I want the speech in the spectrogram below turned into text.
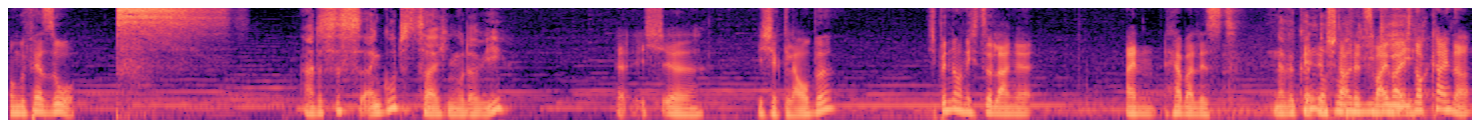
Ungefähr so. Ah, das ist ein gutes Zeichen, oder wie? Äh, ich, äh, ich glaube, ich bin noch nicht so lange ein Herbalist. Na, wir können In doch Staffel mal die, 2 war ich noch keiner.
